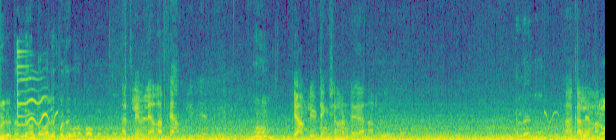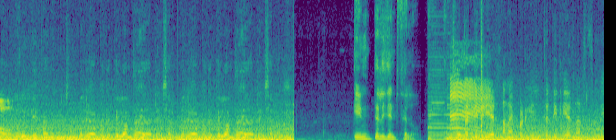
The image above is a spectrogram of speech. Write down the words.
ఇప్పుడు డల్లే ఉంటావా? లేకపోతే ఏమైనా ప్రాబ్లం ఉందా? అట్లా లేదు. అలా ఫ్యామిలీ? ఫ్యామిలీ టెన్షన్లు ఉంటాయి కదా పెళ్ళైనా నా కళ్యాణ. మరి ఇంకేం ఫ్యామిలీ నుంచి పెళ్ళి కాకపోతే పిల్లంతనే కదా? టెన్షన్ పెళ్ళి కాకపోతే పిల్లంతనే కదా tension intelligent fellow thirty three years అన్న ఇప్పటికి. థర్టీ త్రీ ఇయర్స్ నడుస్తుంది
